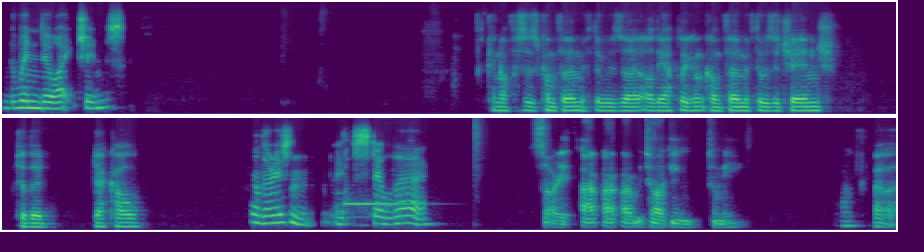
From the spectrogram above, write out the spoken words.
the window etchings. Can officers confirm if there was a, or the applicant confirm if there was a change to the decal? Well, there isn't. It's still there. Sorry, are, are, are we talking to me? Uh,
